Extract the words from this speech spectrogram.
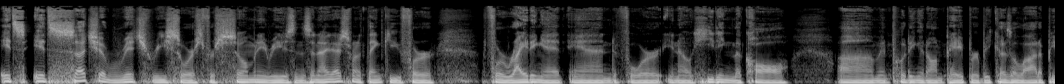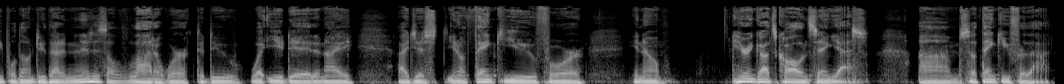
it's, it's such a rich resource for so many reasons. And I, I just want to thank you for, for writing it and for, you know, heeding the call um, and putting it on paper because a lot of people don't do that, and it is a lot of work to do what you did. And I, I just you know thank you for you know hearing God's call and saying yes. Um, so thank you for that.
